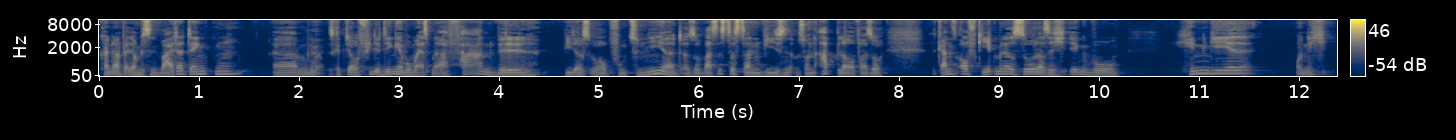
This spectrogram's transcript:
können wir vielleicht auch ein bisschen weiterdenken. Ähm, ja. Es gibt ja auch viele Dinge, wo man erstmal erfahren will, wie das überhaupt funktioniert. Also was ist das dann, wie ist so ein Ablauf? Also ganz oft geht mir das so, dass ich irgendwo hingehe und ich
